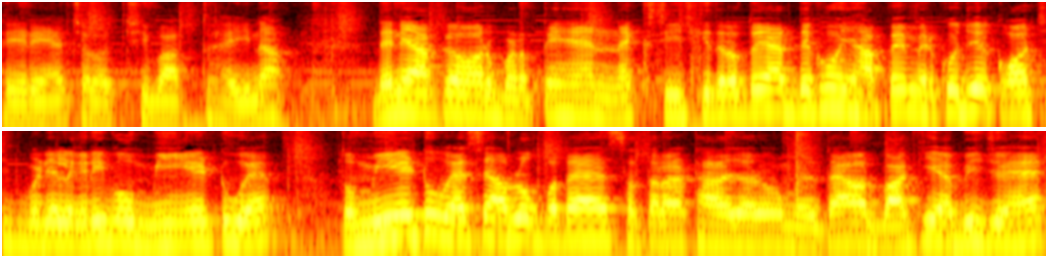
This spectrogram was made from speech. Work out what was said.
दे रहे हैं। चलो अच्छी बात तो है ही ना। देन यहाँ पे और बढ़ते हैं नेक्स्ट चीज़ की तरफ़। तो यार देखो, यहाँ पे मेरे को जो एक और चीज़ बढ़िया लग रही है, वो मी ए टू है। तो मी ए टू वैसे आप लोग पता है, सत्रह अठारह हज़ार का मिलता है और बाकी अभी जो है,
